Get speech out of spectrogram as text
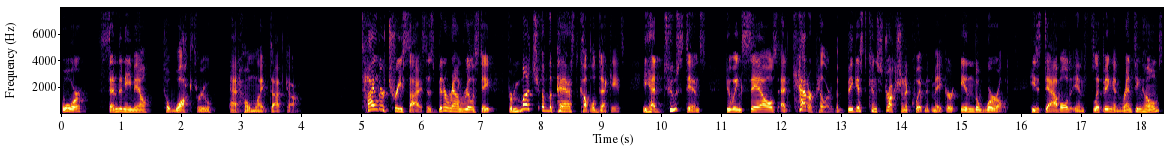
or send an email to walkthrough at homelight.com. Tyler Tresize has been around real estate for much of the past couple decades. He had two stints doing sales at Caterpillar, the biggest construction equipment maker in the world. He's dabbled in flipping and renting homes,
